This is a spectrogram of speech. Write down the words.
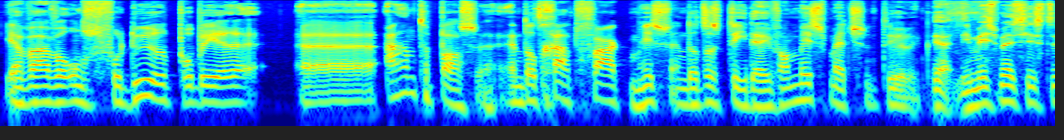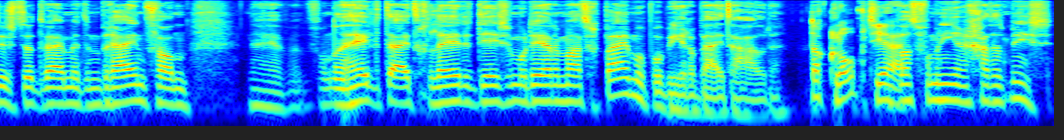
ja, waar we ons voortdurend proberen uh, aan te passen. En dat gaat vaak mis. En dat is het idee van mismatch natuurlijk. Ja, die mismatch is dus dat wij met een brein van, nou ja, van een hele tijd geleden... deze moderne maatschappij moeten proberen bij te houden. Dat klopt, ja. Op wat voor manieren gaat het mis?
